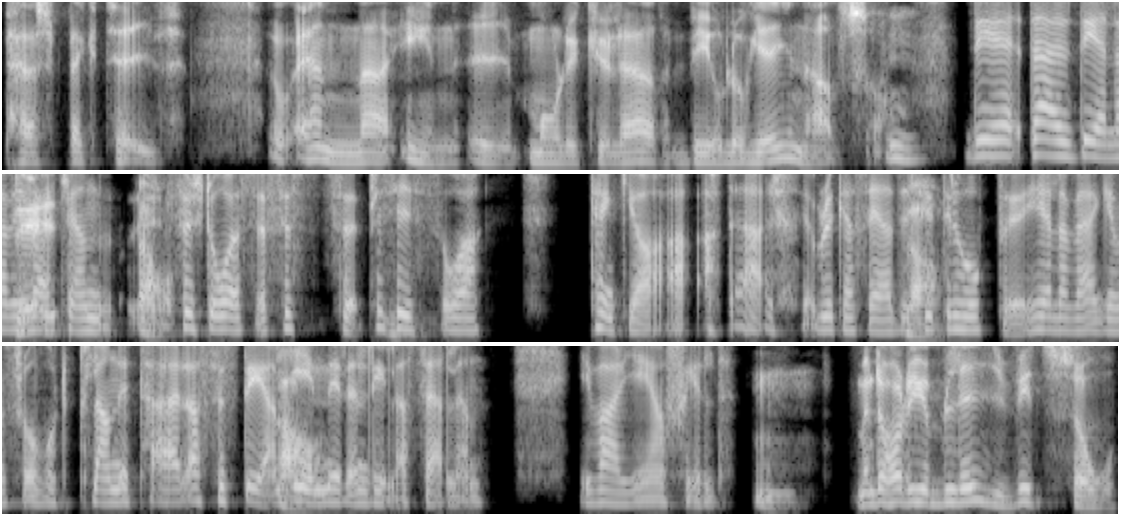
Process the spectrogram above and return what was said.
perspektiv. Och ända in i molekylärbiologin alltså. Mm. Det, där delar vi Det- verkligen ja. förståelse. För, precis så tänker jag att det är. Jag brukar säga att det Ja. sitter ihop hela vägen från vårt planetära system Ja. in i den lilla cellen i varje enskild. Mm. Men då har det ju blivit så.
